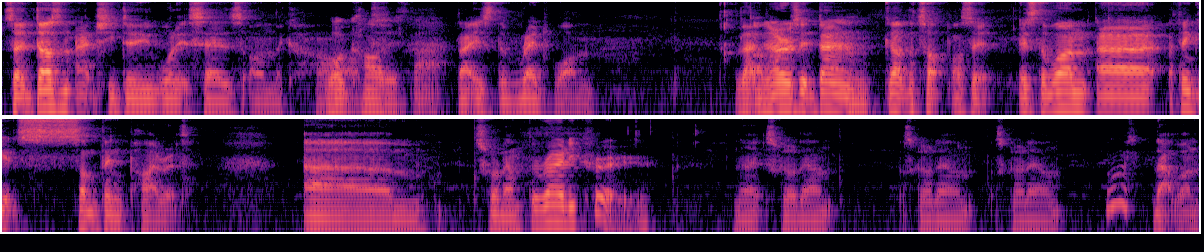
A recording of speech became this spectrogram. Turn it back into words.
So it doesn't actually do what it says on the card. What card is that? That is the red one. That narrows it down. Go at the top. That's it. It's the one. Uh, I think it's something pirate. Um, scroll down. The rowdy crew. No, scroll down. Scroll down. Scroll down. What? That one.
